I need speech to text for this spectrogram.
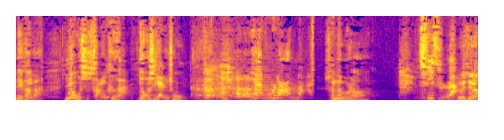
你看看，又是上课，又是演出，你还不知道呢吧？什么不知道啊？其实啊，刘星，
